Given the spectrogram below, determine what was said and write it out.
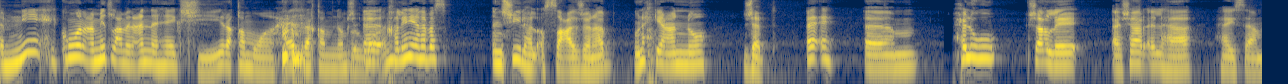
منيح يكون عم يطلع من عنا هيك شيء رقم واحد رقم number آه، 1 خليني أنا بس نشيل هالقصة على جنب ونحكي عنه جد. إيه إيه. حلو شغلة أشار إلها هيثم.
